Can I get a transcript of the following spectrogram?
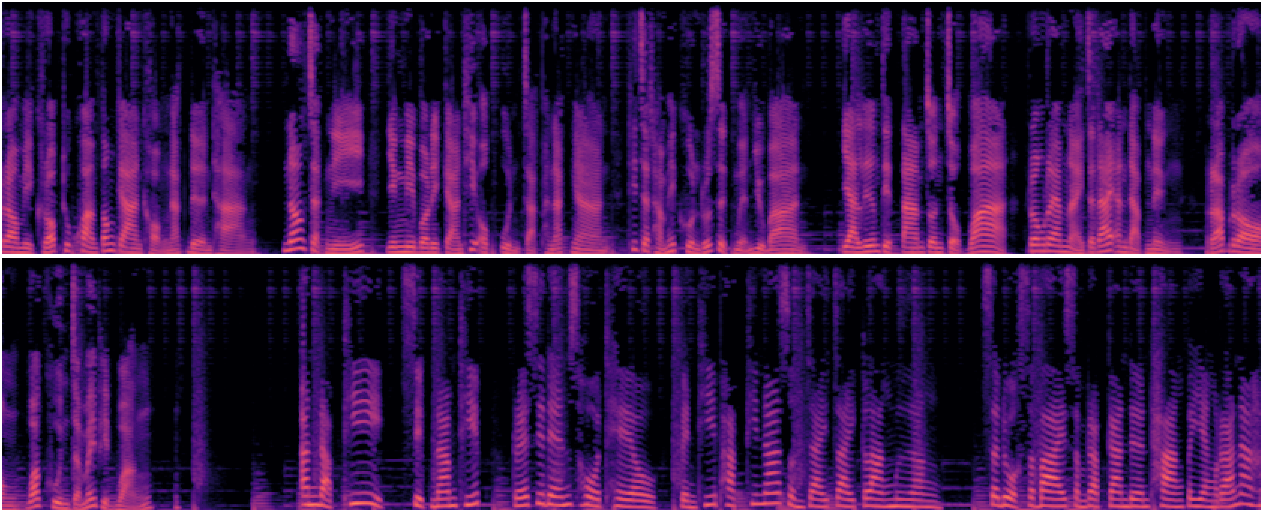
เรามีครบทุกความต้องการของนักเดินทาง นอกจากนี้ยังมีบริการที่อบอุ่นจากพนักงาน ที่จะทำให้คุณรู้สึกเหมือนอยู่บ้าน อย่าลืมติดตามจนจบว่า โรงแรมไหนจะได้อันดับหนึ่งรับรองว่าคุณจะไม่ผิดหวัง อันดับที่ 10 น้ำทิพย์ Residence Hotel เป็นที่พักที่น่าสนใจใจกลางเมือง สะดวกสบายสำหรับการเดินทางไปยังร้านอาห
